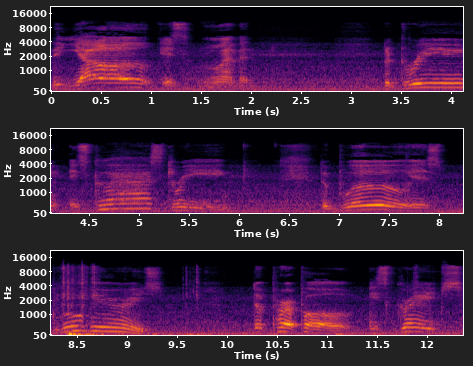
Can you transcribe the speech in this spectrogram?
The yellow is lemon. The green is glass green. The blue is blueberries. The purple is grapes.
